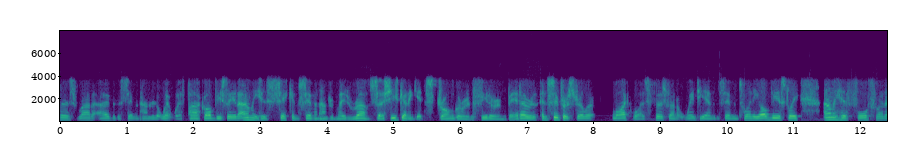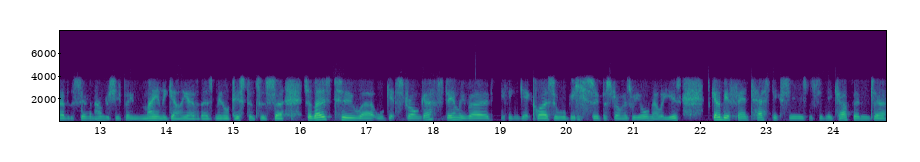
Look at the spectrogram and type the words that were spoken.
first run over the 700 at Wentworth Park, obviously, and only his second 700 100 metre run. So she's going to get stronger and fitter and better. And Super Estrella, likewise, first run at Wenty over the 720, obviously. Only her fourth run over the 700. She's been mainly going over those middle distances. So, so those two uh, will get stronger. Stanley Road, if he can get closer, will be super strong, as we all know he is. It's going to be a fantastic series, the Sydney Cup, and uh,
